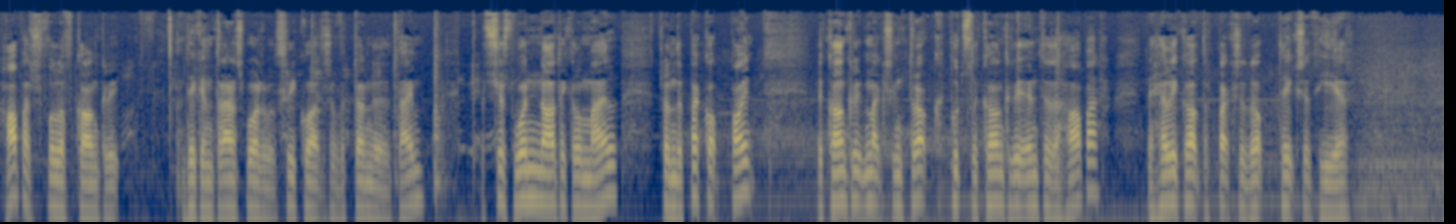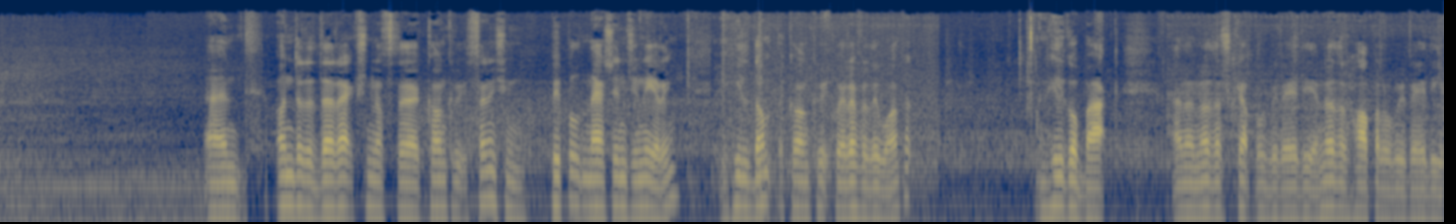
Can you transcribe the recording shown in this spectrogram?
hoppers full of concrete. They can transport about three quarters of a ton at a time. It's just one nautical mile from the pickup point the concrete mixing truck puts the concrete into the hopper, the helicopter picks it up, takes it here, and under the direction of the concrete finishing people, Ness Engineering, he'll dump the concrete wherever they want it, and he'll go back, and another skip will be ready, another hopper will be ready,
